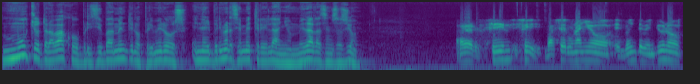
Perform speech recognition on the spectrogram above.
mucho trabajo, principalmente en los primeros, en el primer semestre del año, me da la sensación. A ver, sí, sí, va a ser un año, el 2021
